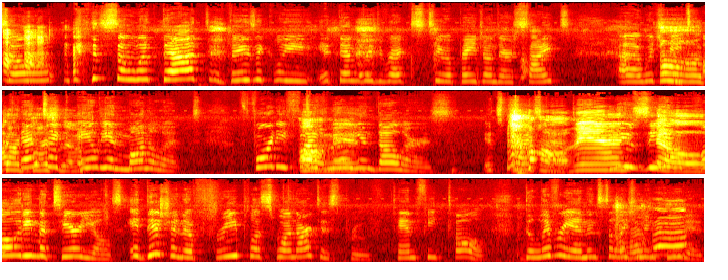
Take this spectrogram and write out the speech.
so so with that, it basically it then redirects to a page on their site, uh, which reads Oh, God bless authentic alien monolith, forty-five Oh, million dollars. It's priced oh at. man, Museum no. quality materials. Edition of 3 plus 1 artist proof. 10 feet tall. Delivery and installation included.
